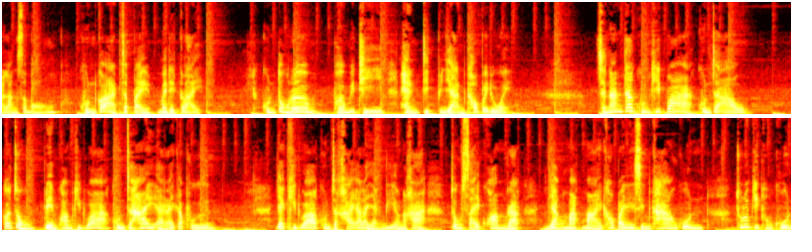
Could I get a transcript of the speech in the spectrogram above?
พลังสมอง คุณก็อาจจะไปไม่ได้ไกล คุณต้องเริ่ม เพิ่มวิธีแห่งจิตวิญญาณเข้าไปด้วย ฉะนั้นถ้าคุณคิดว่าคุณจะเอา ก็จงเปลี่ยนความคิดว่าคุณจะให้อะไรกับผู้อื่น อย่าคิดว่าคุณจะขายอะไรอย่างเดียวนะคะ จงใส่ความรักอย่างมากมายเข้าไปในสินค้าของคุณ ธุรกิจของคุณ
